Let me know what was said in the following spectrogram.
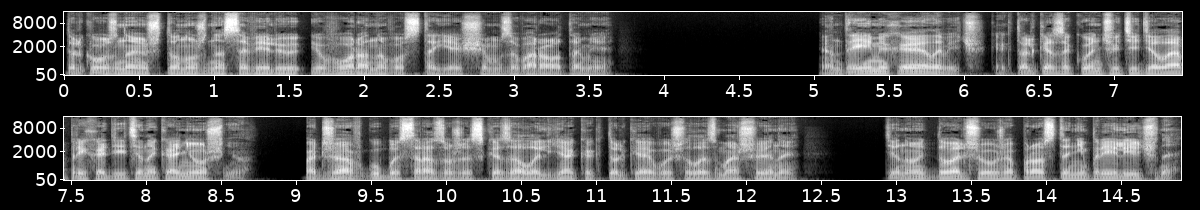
Только узнаю, что нужно Савелию и Воронову, стоящим за воротами. «Андрей Михайлович, как только закончите дела, приходите на конюшню», поджав губы, сразу же сказал Илья, как только я вышел из машины. Тянуть дольше уже просто неприлично.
